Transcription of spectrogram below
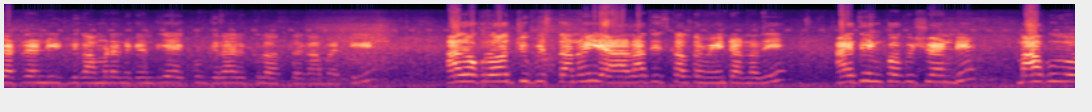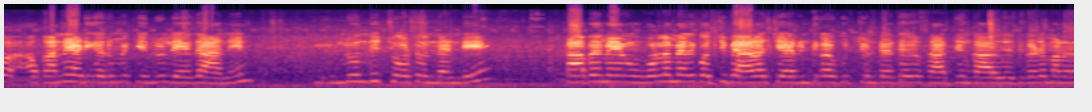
బెటర్ అండి ఇడ్లీ అమ్మడానికి. ఎందుకంటే ఎక్కువ గిరాకులు వస్తాయి కాబట్టి. అది ఒక రోజు చూపిస్తాను ఎలా తీసుకెళ్తాం ఏంటి అన్నది. అయితే ఇంకొక విషయం అండి మాకు ఒక అన్నయ్య అడిగారు మీకు ఇల్లు లేదా అని? ఇల్లు ఉంది చోటు ఉందండి. కాబట్టి మేము ఊళ్ళ మీదకి వచ్చి బేరాలు చేయాలి. ఇంటికాడ కూర్చుంటే సాధ్యం కాదు. ఎందుకంటే మనం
